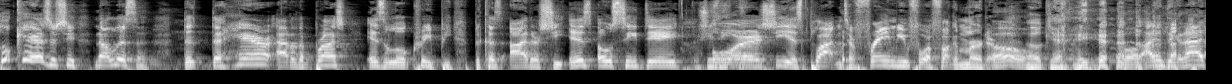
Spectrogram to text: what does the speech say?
Who cares if she. Now listen, the, the hair out of the brush is a little creepy because either she is OCD She's or she is plotting to frame you for a fucking murder. Oh. Okay. well, I didn't think of that,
